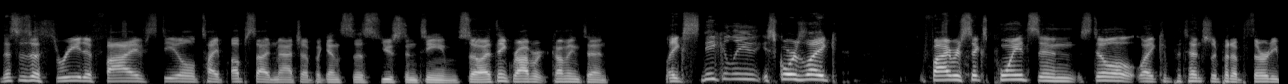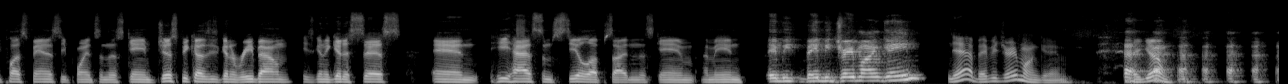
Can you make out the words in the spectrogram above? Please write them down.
this is a three to five steal type upside matchup against this Houston team. So I think Robert Covington like sneakily scores like five or six points and still like could potentially put up 30 plus fantasy points in this game just because he's going to rebound, he's going to get assists, and he has some steal upside in this game. I mean, baby, baby Draymond game. Yeah, baby Draymond game. There you go.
